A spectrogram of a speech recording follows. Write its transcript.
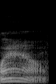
Wow.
